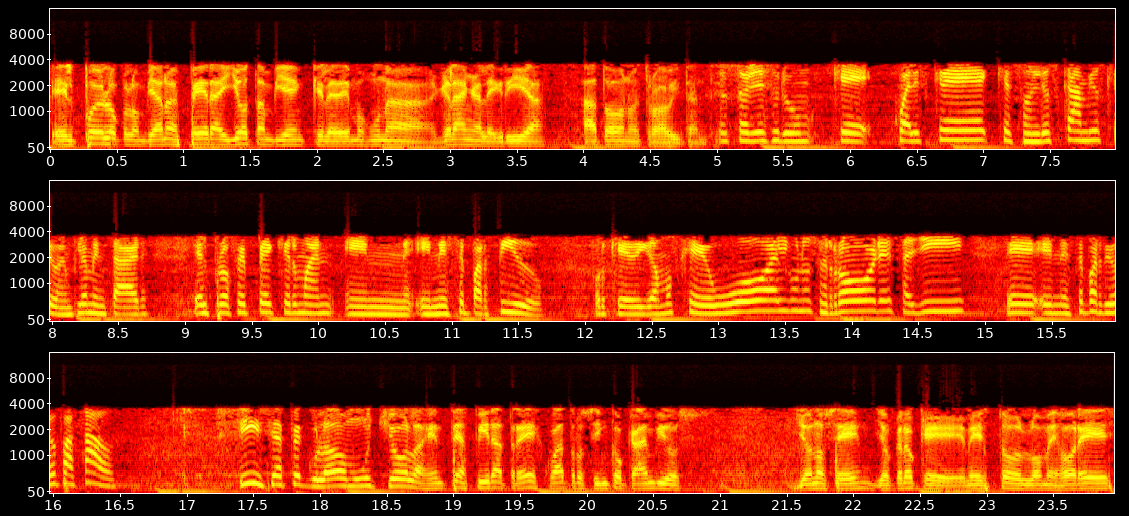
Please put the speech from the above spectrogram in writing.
el pueblo colombiano espera y yo también que le demos una gran alegría a todos nuestros habitantes. Doctor Yesurum, ¿qué, ¿cuáles cree que son los cambios que va a implementar el profe Peckerman en, en este partido? Porque digamos que hubo algunos errores allí eh, en este partido pasado. Sí, se ha especulado mucho, la gente aspira a tres, cuatro, cinco cambios yo no sé, yo creo que en esto lo mejor es,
